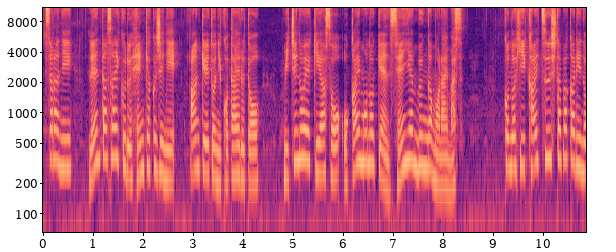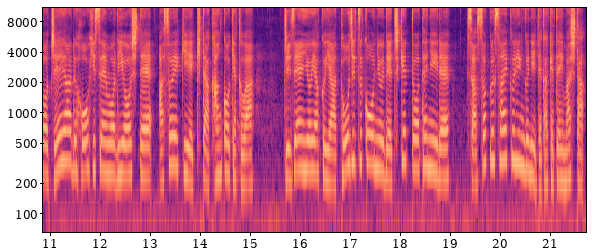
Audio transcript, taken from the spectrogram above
さらにレンタサイクル返却時にアンケートに答えると、道の駅阿蘇お買い物券1000円分がもらえます。この日開通したばかりの JR 豊肥線を利用して阿蘇駅へ来た観光客は、事前予約や当日購入でチケットを手に入れ、早速サイクリングに出かけていました。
